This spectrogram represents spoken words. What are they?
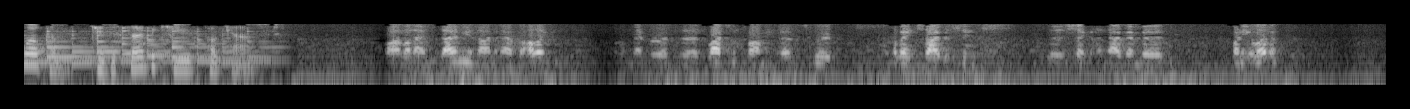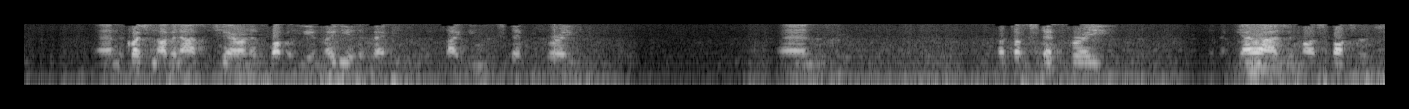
Welcome to the SoberQ podcast. Hi, my name's Damien. I'm an alcoholic. I'm a member of the Blackson Primary Service Group. I've been sober since the 2nd of November 2011. And the question I've been asked to share on is what was the immediate effect of taking step three? And I took step three in the garage with my sponsor's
